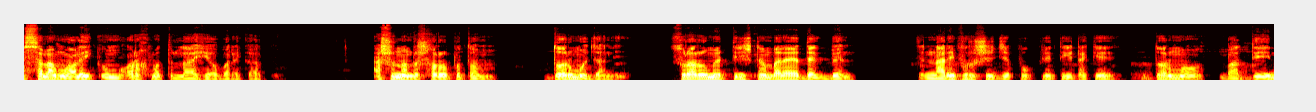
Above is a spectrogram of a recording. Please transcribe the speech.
আসসালামু আলাইকুম আরহামতুল্লাহি অবরাকাত আসুন আমরা সর্বপ্রথম ধর্ম জানি। সুরা রোমের তিরিশ নম্বর দেখবেন যে নারী পুরুষের যে প্রকৃতি, এটাকে ধর্ম বা দিন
